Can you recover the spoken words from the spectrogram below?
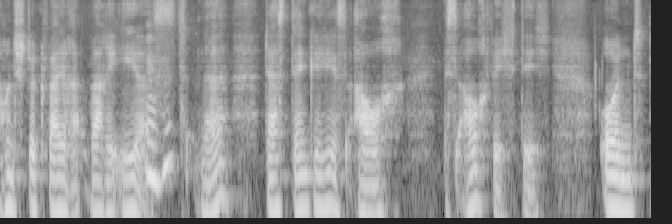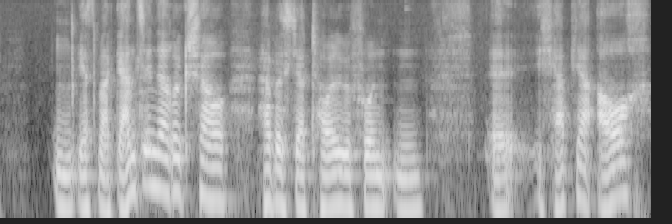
auch ein Stück weit variierst. Mhm. Ne? Das, denke ich, ist auch, ist auch wichtig. Und hm, jetzt mal ganz in der Rückschau habe ich es ja toll gefunden. Äh, ich habe ja auch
